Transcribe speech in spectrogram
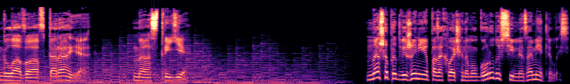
Глава вторая. На острие. Наше продвижение по захваченному городу сильно замедлилось.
